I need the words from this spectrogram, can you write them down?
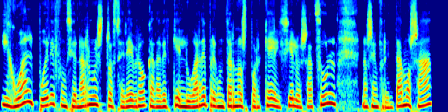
Igual puede funcionar nuestro cerebro cada vez que en lugar de preguntarnos por qué el cielo es azul, nos enfrentamos a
